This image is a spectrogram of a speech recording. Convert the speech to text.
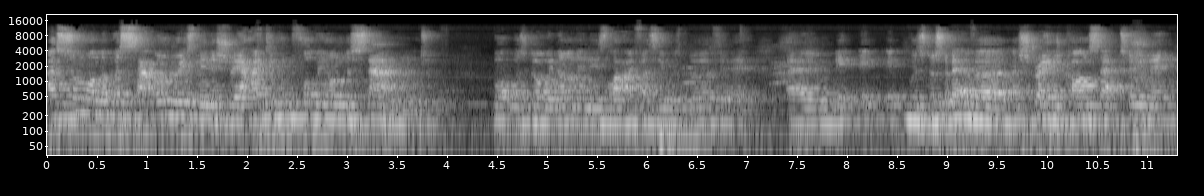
as someone that was sat under his ministry, I didn't fully understand what was going on in his life as he was birthing it. Um, it, it, it, was just a bit of a, a strange concept to me.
